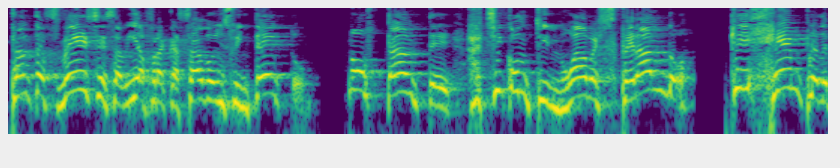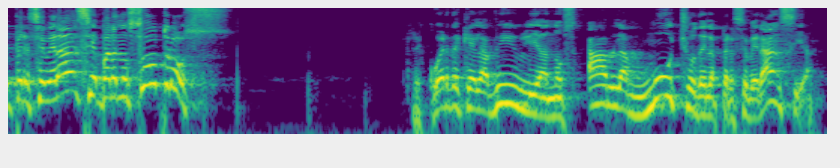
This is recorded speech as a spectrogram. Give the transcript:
¿Tantas veces había fracasado en su intento? No obstante, allí continuaba esperando. ¡Qué ejemplo de perseverancia para nosotros! Recuerde que la Biblia nos habla mucho de la perseverancia.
